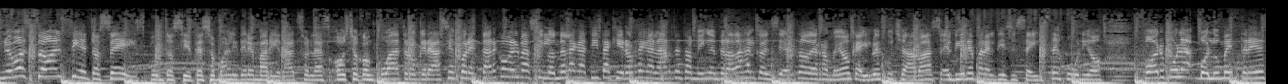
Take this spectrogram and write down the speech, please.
El nuevo Sol 106.7, somos líder en variedad, son las 8.4. Gracias por estar con el vacilón de la gatita. Quiero regalarte también entradas al concierto de Romeo, que ahí lo escuchabas. Él viene para el 16 de junio, Fórmula Volumen 3.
